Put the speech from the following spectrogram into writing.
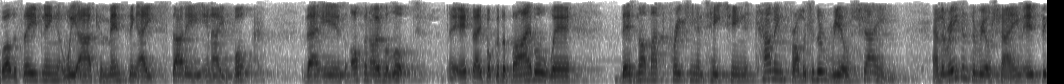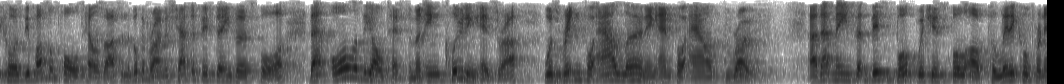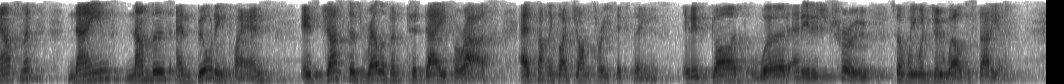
Well, this evening we are commencing a study in a book that is often overlooked. It's a book of the Bible where there's not much preaching and teaching coming from, which is a real shame. And the reason it's a real shame is because the Apostle Paul tells us in the book of Romans, chapter 15, verse 4, that all of the Old Testament, including Ezra, was written for our learning and for our growth. Uh, that means that this book, which is full of political pronouncements, names, numbers, and building plans, is just as relevant today for us as something like John 3.16 is. It is God's word and it is true, so we would do well to study it.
